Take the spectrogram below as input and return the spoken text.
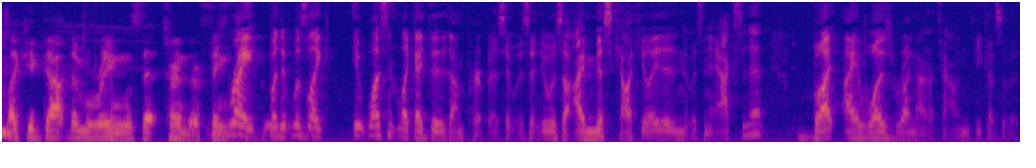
like you got them rings that turn their fingers. right blue. but it was like it wasn't like i did it on purpose it was it was a, i miscalculated and it was an accident but i was run out of town because of it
